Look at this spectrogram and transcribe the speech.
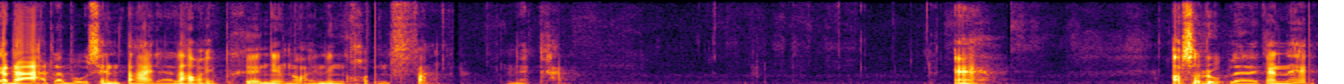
กระดาษระบุเส้นตายและเล่าให้เพื่อนอย่างน้อยหนึ่งคนฟังนะครับอะเอาสรุปเลยแล้วกันนะฮะ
